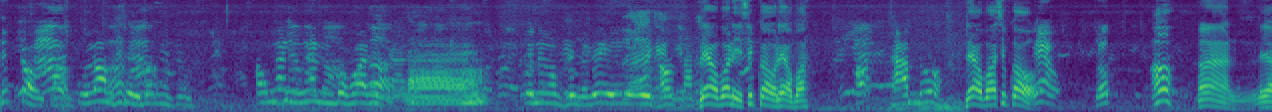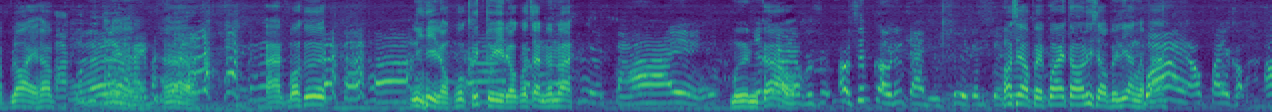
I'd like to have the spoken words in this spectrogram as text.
สิบเก้าของกูล่องซื้อเบ้างซื้อเอาเงินเงินบ่พอเลยตัวนึงเอาขึ้นเลยเขาตัดแล้วบ่นี่สิบเก้าแล้วบ่เอาถามดูแล้วบ่สิบเก้าแล้วจบ อ่านเรียบร้อยครับขาดคนที่ตายหายมาอ่าขาดบ่คือ นี่ดอกบ่คือตุยดอกว่าซั่นเพิ่นว่าคือตายหมื่นเก้าเอาสิบเก้าด้วยกันซื้อเต็มเต็มเขาสิเอาไปปล่อยต่อหรือสิเอาไปเลี้ยงล่ะว้าป๋ายเอาไปเขาเอา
